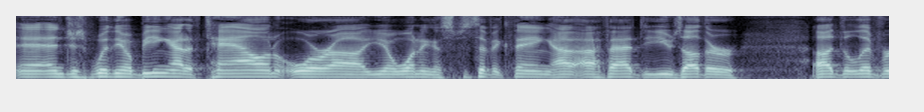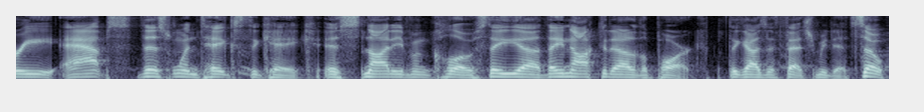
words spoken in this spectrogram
and just with you know being out of town or uh, you know wanting a specific thing, I, I've had to use other. Uh, delivery apps. This one takes the cake. It's not even close. They uh, they knocked it out of the park. The guys at Fetch Me did. So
